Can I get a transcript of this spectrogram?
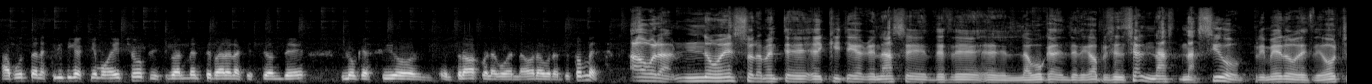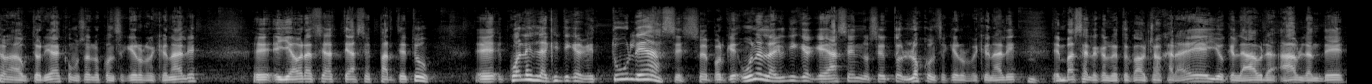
apuntan las críticas que hemos hecho, principalmente para la gestión de lo que ha sido el, trabajo de la gobernadora durante estos meses. Ahora, no es solamente eh, crítica que nace desde eh, la boca del delegado presidencial, nació primero desde ocho autoridades, como son los consejeros regionales, eh, y ahora te haces parte tú. Eh, ¿Cuál es la crítica que tú le haces? Porque una es la crítica que hacen, ¿no es cierto?, los consejeros regionales en base a lo que les ha tocado trabajar a ellos, que la hablan de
